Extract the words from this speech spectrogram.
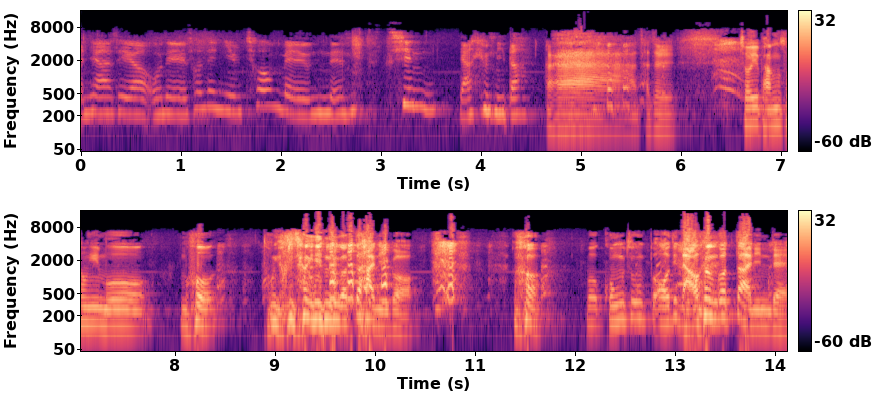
안녕하세요. 오늘 선생님 처음 뵙는 신양입니다. 아, 다들 저희 방송이 뭐, 뭐, 동영상이 있는 것도 아니고, 어, 뭐, 공중, 어디 나오는 것도 아닌데,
